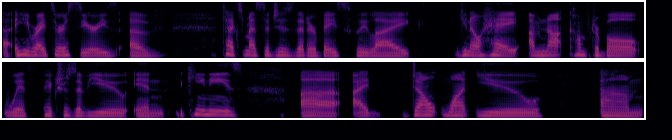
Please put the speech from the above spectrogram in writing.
uh, he writes her a series of text messages that are basically like, you know, hey, I'm not comfortable with pictures of you in bikinis. Uh, I don't want you um,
